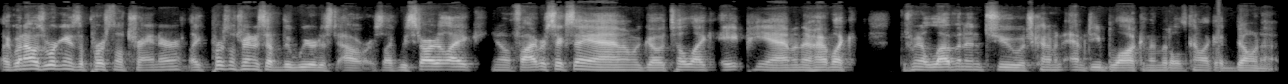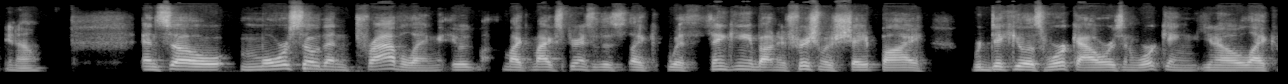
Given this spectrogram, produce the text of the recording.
Like when I was working as a personal trainer, like personal trainers have the weirdest hours. Like we start at like you know five or six a.m. and we go till like eight p.m. and they have like between eleven and two, which kind of an empty block in the middle. It's kind of like a donut, you know. And so more so than traveling, it was like my experience with this, like with thinking about nutrition was shaped by ridiculous work hours and working, you know, like,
